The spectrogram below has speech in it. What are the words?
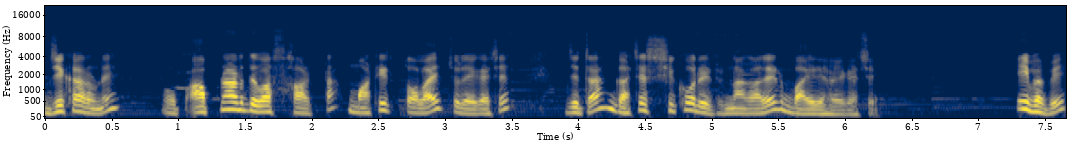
যে কারণে আপনার দেওয়া সারটা মাটির তলায় চলে গেছে, যেটা গাছের শিকড়ের নাগালের বাইরে হয়ে গেছে। এইভাবে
